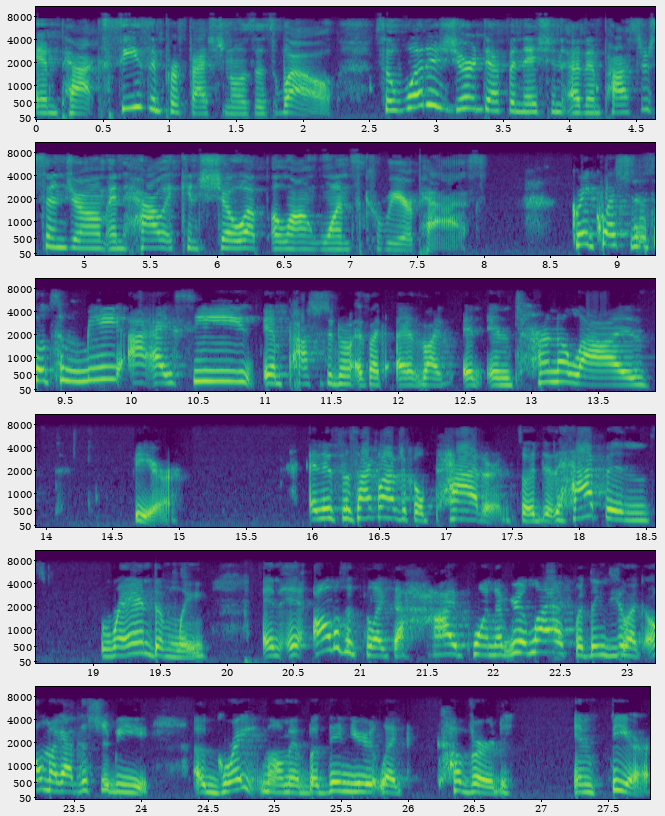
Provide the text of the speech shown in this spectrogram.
impact seasoned professionals as well. So, what is your definition of imposter syndrome and how it can show up along one's career path? Great question. So, to me, I, I see imposter syndrome as like as like an internalized fear. And it's a psychological pattern. So it just happens randomly. And it almost it's like the high point of your life where things you're like, oh my God, this should be a great moment. But then you're like covered in fear.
